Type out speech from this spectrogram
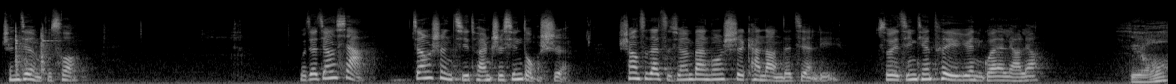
成绩很不错。我叫江夏，江盛集团执行董事，上次在子轩办公室看到你的简历，所以今天特意约你过来聊聊。聊？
